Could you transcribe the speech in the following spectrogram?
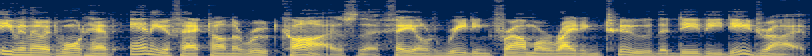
Even though it won't have any effect on the root cause, the failed reading from or writing to the DVD drive.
